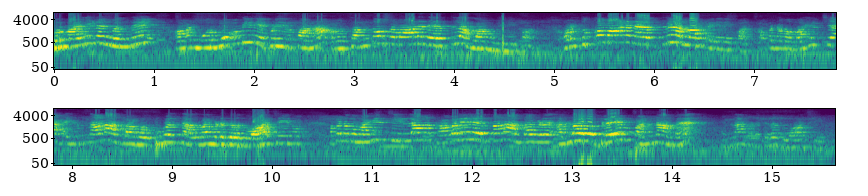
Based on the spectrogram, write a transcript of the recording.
ஒரு மனிதன் வந்து அவன் ஒரு மூமின் எப்படி இருப்பான்னா அவன் சந்தோஷமான நேரத்துல அல்லாஹ் நினைப்பான். அவன் துக்கமான நேரத்துல அல்லாஹ் நினைப்பான். அப்ப நம்ம மகிழ்ச்சியாக இருந்தாலும் அல்லாஹ் புகழ்ந்து அல்லாஹ் விடத்துல துவா செய்யணும். அப்ப நம்ம மகிழ்ச்சி இல்லாம கவலையில இருந்தாலும் அல்லாஹ் அல்லாஹ் பிளேம் பண்ணாம அல்லாஹ் விடத்துல துவா செய்யணும்.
